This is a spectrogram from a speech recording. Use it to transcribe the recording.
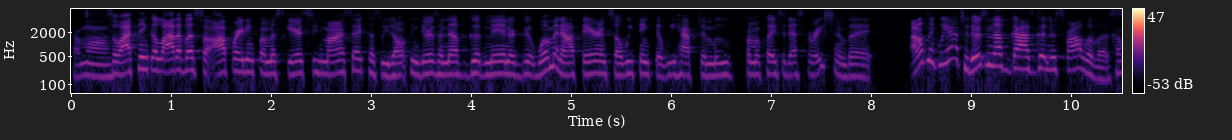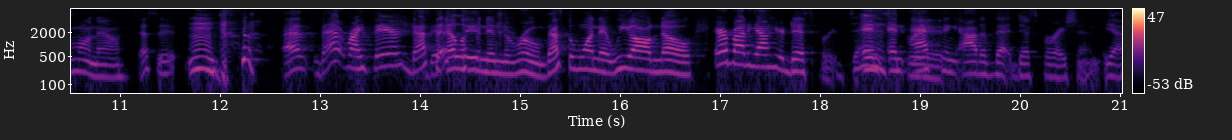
Come on. So I think a lot of us are operating from a scarcity mindset because we don't think there's enough good men or good women out there. And so we think that we have to move from a place of desperation, but I don't think we have to. There's enough God's goodness for all of us. Come on now. That's it. Mm. That, that right there, that's, that's the elephant it. in the room. That's the one that we all know. Everybody out here desperate, desperate. And, and acting out of that desperation. Yeah,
